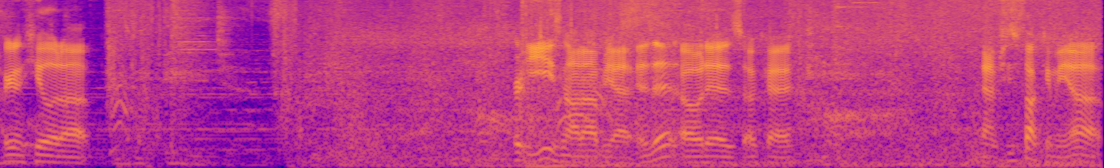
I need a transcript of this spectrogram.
I can heal it up. Her E's not up yet, is it? Oh, it is. Okay. Damn, she's fucking me up.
